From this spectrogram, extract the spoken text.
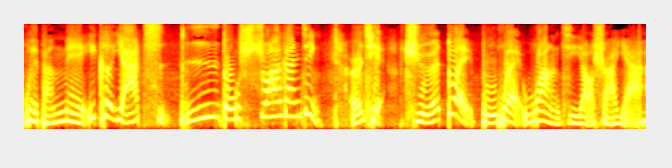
会把每一颗牙齿嗯都刷干净，而且绝对不会忘记要刷牙。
